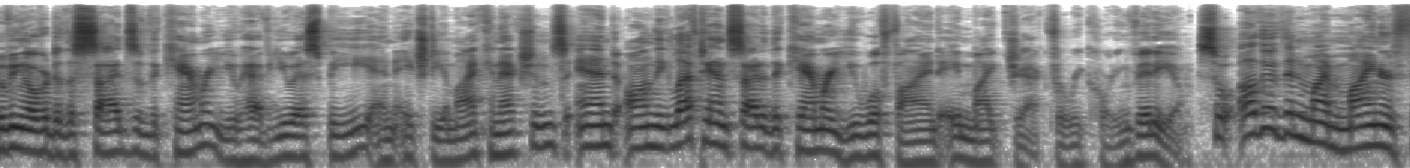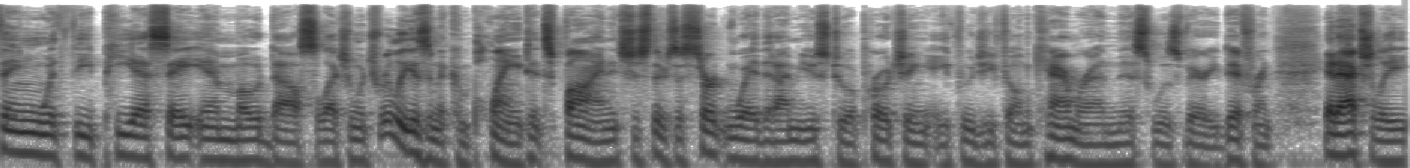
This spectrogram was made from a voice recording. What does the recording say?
Moving over to the sides of the camera, you have USB and HDMI connections, and on the left-hand side of the camera, you will find a mic jack for recording video. So other than my minor thing with the PSAM mode dial selection, which really isn't a complaint, it's fine, it's just there's a certain way that I'm used to approaching a Fujifilm camera, and this was very different. It actually,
